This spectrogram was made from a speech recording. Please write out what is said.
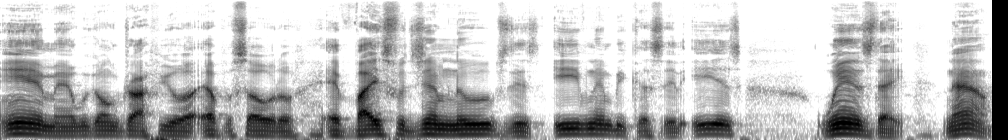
in, man. We're gonna drop you an episode of Advice for Gym Noobs this evening because it is Wednesday. Now,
